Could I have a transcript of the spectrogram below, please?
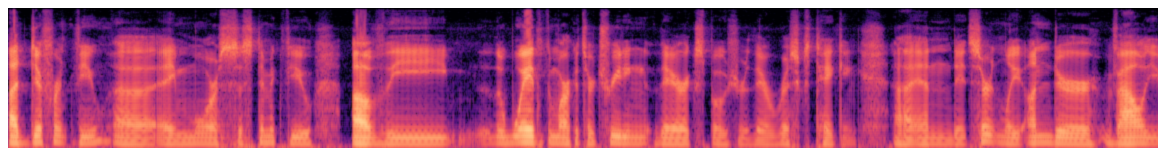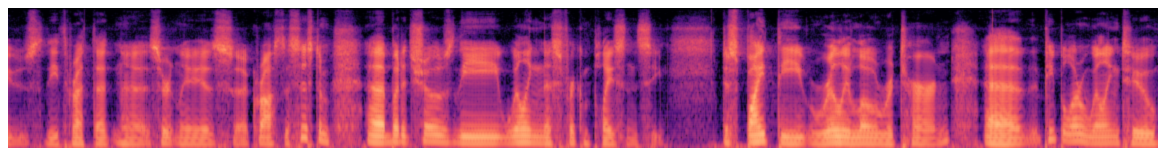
a different view, uh, a more systemic view of the the way that the markets are treating their exposure, their risk taking, uh, and it certainly undervalues the threat that uh, certainly is across the system, uh, but it shows the willingness for complacency. Despite the really low return, uh, people are willing to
